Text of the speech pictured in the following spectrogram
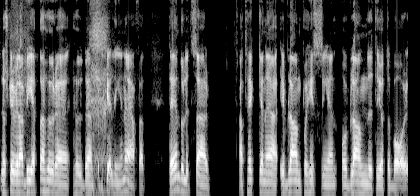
jag skulle vilja veta hur, det, hur den fördelningen är. För att det är ändå lite så här att Häcken är ibland på hissingen och ibland lite i Göteborg.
